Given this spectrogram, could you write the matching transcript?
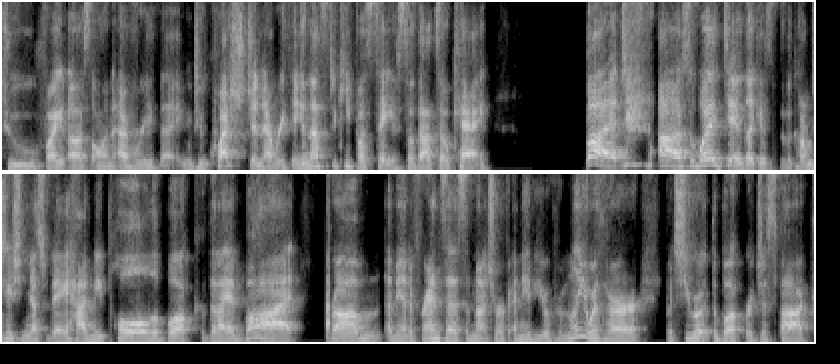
to fight us on everything to question everything and that's to keep us safe so that's okay but uh so what it did like I said, the conversation yesterday had me pull the book that i had bought from amanda Frances. i'm not sure if any of you are familiar with her but she wrote the book rich as fuck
